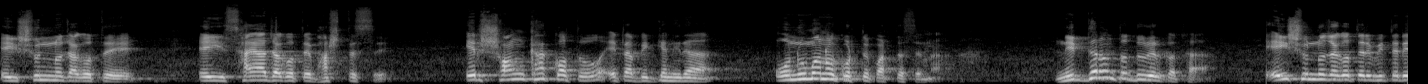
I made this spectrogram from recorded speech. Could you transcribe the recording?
এই শূন্য জগতে, এই ছায়া জগতে ভাসতেছে। এর সংখ্যা কত এটা বিজ্ঞানীরা অনুমানও করতে পারতেছে না। নির্ধারণ তো দূরের কথা। এই শূন্য জগতের ভিতরে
